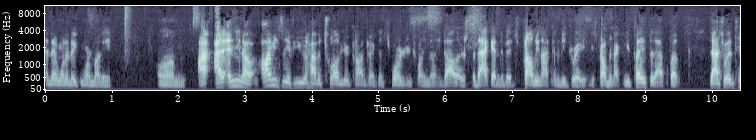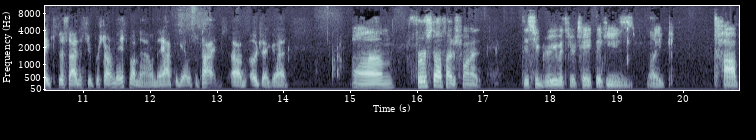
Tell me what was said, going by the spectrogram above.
and they want to make more money. Um, I, I and you know obviously if you have a 12 year contract that's 420 million dollars, the back end of it's probably not going to be great. He's probably not going to be playing for that, but that's what it takes to sign a superstar in baseball now, and they have to get with the times. Um, OJ, go ahead. Um, first off, I just want to disagree with your take that he's like top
